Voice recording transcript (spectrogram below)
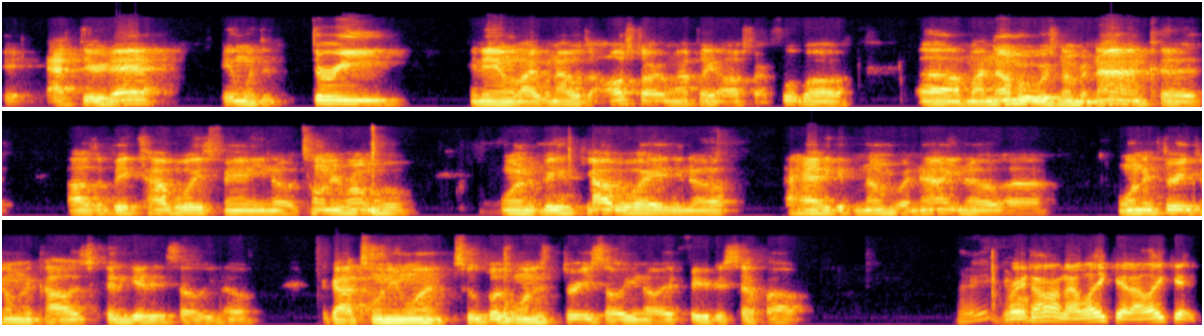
it, after that, it went to three. And then, like, when I was an all star, when I played all star football, uh, my number was number nine because I was a big Cowboys fan. You know, Tony Romo, one of the biggest Cowboys, you know, I had to get the number. But now, you know, uh, one and three coming to college, couldn't get it. So, you know, I got 21. Two plus one is three, so you know it figured itself out. There you go. Right on. I like it. I like it.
